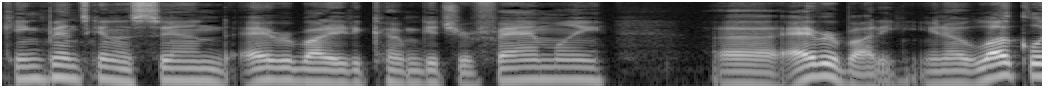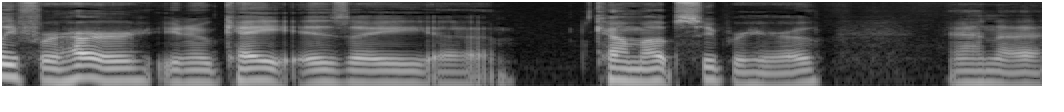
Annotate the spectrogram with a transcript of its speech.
Kingpin's gonna send everybody to come get your family uh, everybody. You know, luckily for her, you know, Kate is a uh, come up superhero, and uh,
